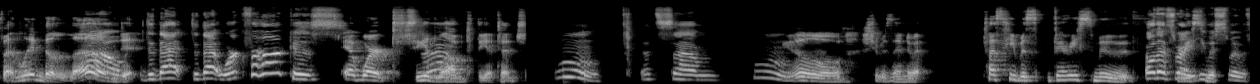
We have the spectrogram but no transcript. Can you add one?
but Linda Wow. loved it. Did that did that work for her? Because It worked. She Wow. loved the attention. that's um. hmm. Oh, she was into it. Plus, he was very smooth. Oh, that's Very right. He was smooth.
